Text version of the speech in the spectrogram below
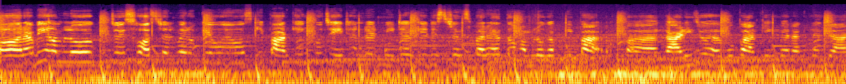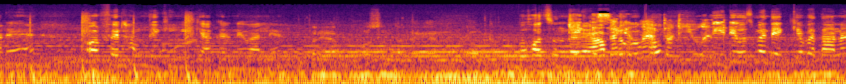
और अभी हम लोग जो इस हॉस्टल में रुके हुए हैं उसकी पार्किंग कुछ 800 मीटर के डिस्टेंस पर है। तो हम लोग अपनी गाड़ी जो है वो पार्किंग में रखने जा रहे हैं। और फिर हम देखेंगे क्या करने वाले हैं। बहुत सुंदर बहुत सुंदर है। आप लोगों को वीडियोस में देख के बताना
